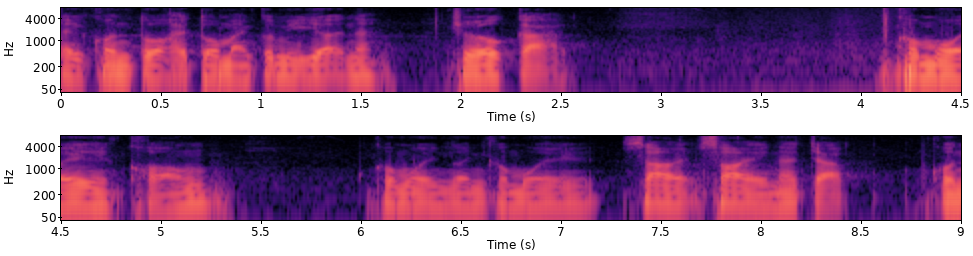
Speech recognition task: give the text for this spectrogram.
อ้คนตัวใครตัวมันก็มีเยอะนะฉวยโอกาส ขโมยของขโมยเงินขโมยสร้อยสร้อยนะจากคน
